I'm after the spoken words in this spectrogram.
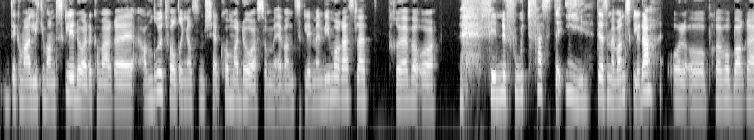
det kan være like vanskelig da, det kan være andre utfordringer som skjer, kommer da som er vanskelig, men vi må rett og slett prøve å finne fotfeste i det som er vanskelig, da, og, og prøve å bare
